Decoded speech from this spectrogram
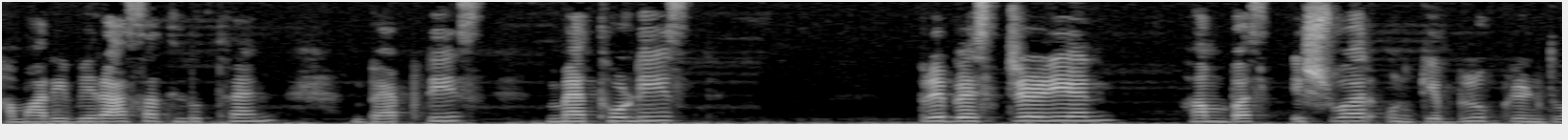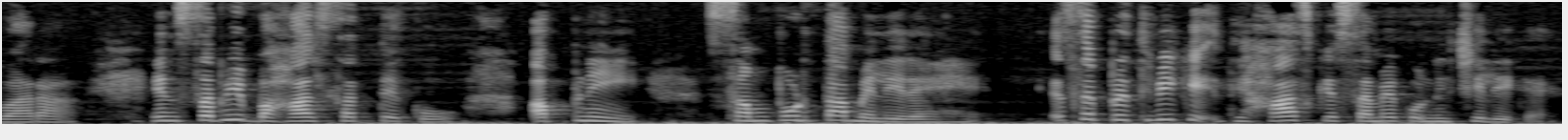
हमारी विरासत लुथरन, बैप्टिस्ट, मैथोडिस्ट, प्रिबेस्टेरियन, हम बस ईश्वर उनके ब्लूप्रिंट द्वारा इन सभी बहाल सत्य को अपनी संपूर्णता में ले रहे हैं। इससे पृथ्वी के इतिहास के समय को नीचे ले गए।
